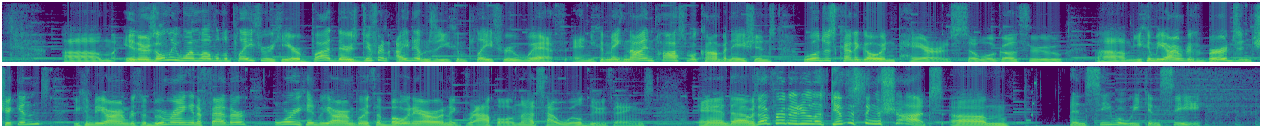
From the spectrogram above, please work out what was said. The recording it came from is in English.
Um, there's only one level to play through here, but there's different items that you can play through with, and you can make nine possible combinations. We'll just kind of go in pairs, so we'll go through. Um, you can be armed with birds and chickens, you can be armed with a boomerang and a feather, or you can be armed with a bow and arrow and a grapple, and that's how we'll do things. And uh, without further ado, let's give this thing a shot um, and see what we can see.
